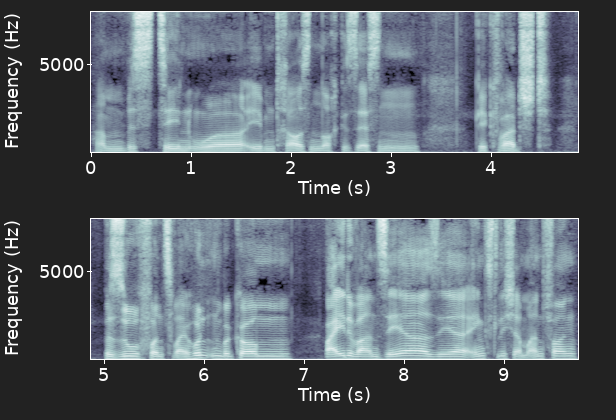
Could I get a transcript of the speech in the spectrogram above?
Haben bis 10 Uhr eben draußen noch gesessen, gequatscht, Besuch von zwei Hunden bekommen. Beide waren sehr, sehr ängstlich am Anfang.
